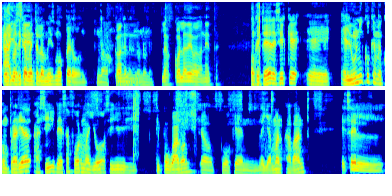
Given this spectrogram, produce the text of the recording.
Ah, es básicamente lo mismo, pero no, con no, no, no. la cola de vagoneta. Aunque te he de decir que eh, el único que me compraría así, de esa forma, yo, así, tipo wagon, que, o, que le llaman Avant, es el,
